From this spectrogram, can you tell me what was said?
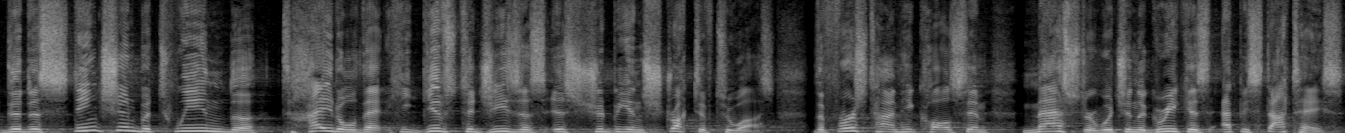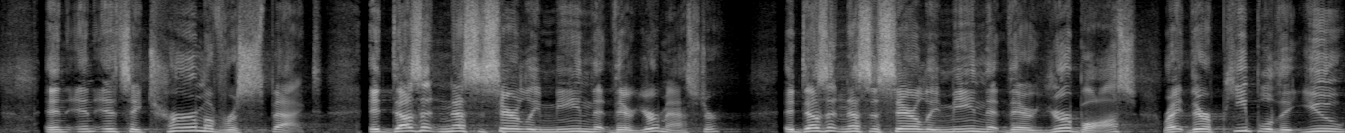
the distinction between the title that he gives to Jesus is, should be instructive to us. The first time he calls him master, which in the Greek is epistates, and, and it's a term of respect. It doesn't necessarily mean that they're your master. It doesn't necessarily mean that they're your boss, right? There are people that you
